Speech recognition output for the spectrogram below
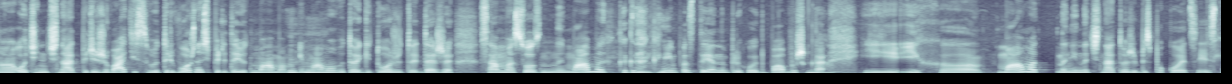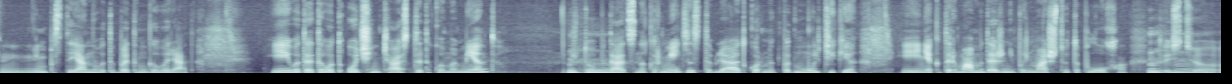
очень начинают переживать и свою тревожность передают мамам. Угу. И мама в итоге тоже, то есть даже самые осознанные мамы, когда к ним постоянно приходит бабушка да. и их э, мама, они начинают тоже беспокоиться, если им постоянно вот об этом говорят. И вот это вот очень частый такой момент, что угу. пытаются накормить, заставляют, кормят под мультики, и некоторые мамы даже не понимают, что это плохо. Угу. То есть э,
